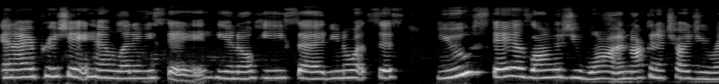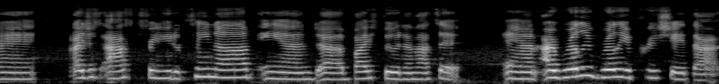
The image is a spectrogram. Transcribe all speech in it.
And I appreciate him letting me stay. You know, he said, you know what, sis, you stay as long as you want. I'm not going to charge you rent. I just ask for you to clean up and uh, buy food, and that's it. And I really, really appreciate that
